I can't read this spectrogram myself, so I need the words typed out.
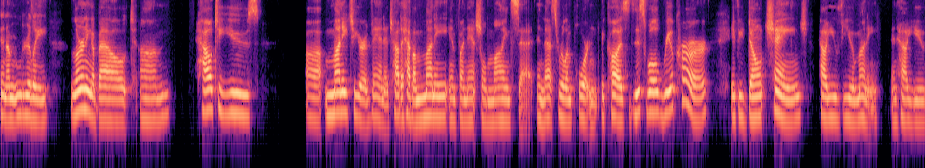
And I'm really learning about um, how to use uh, money to your advantage, how to have a money and financial mindset. And that's real important because this will reoccur if you don't change how you view money and how you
